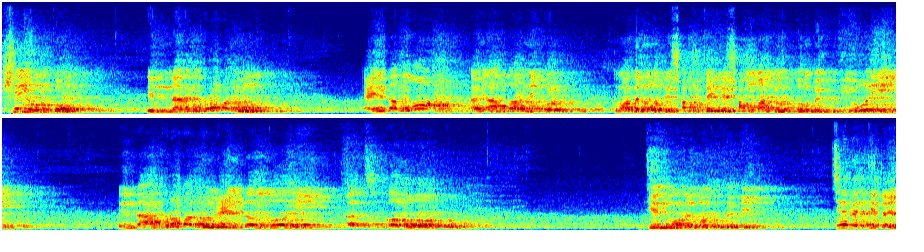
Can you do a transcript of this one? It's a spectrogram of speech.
সেই উত্তম। আমি আল্লাহর নিকট তোমাদের মধ্যে সবচাইতে সম্মানিত উত্তম ব্যক্তি ওই ইন্না আক্রামাকুম ইনদাল্লাহি আতকাকুম যে তোমাদের মধ্য থেকে যে ব্যক্তিটাই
